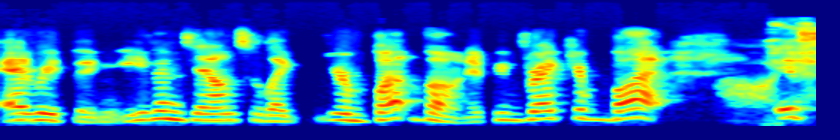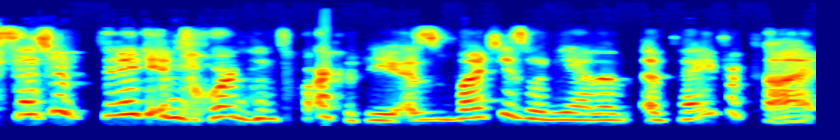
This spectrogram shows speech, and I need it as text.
everything, even down to like your butt bone. If you break your butt, oh, it's such a big, important part of you, as much as when you have a, a paper cut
